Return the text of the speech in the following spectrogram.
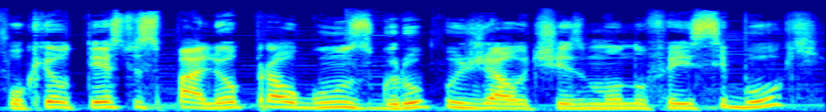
porque o texto espalhou para alguns grupos de autismo no Facebook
